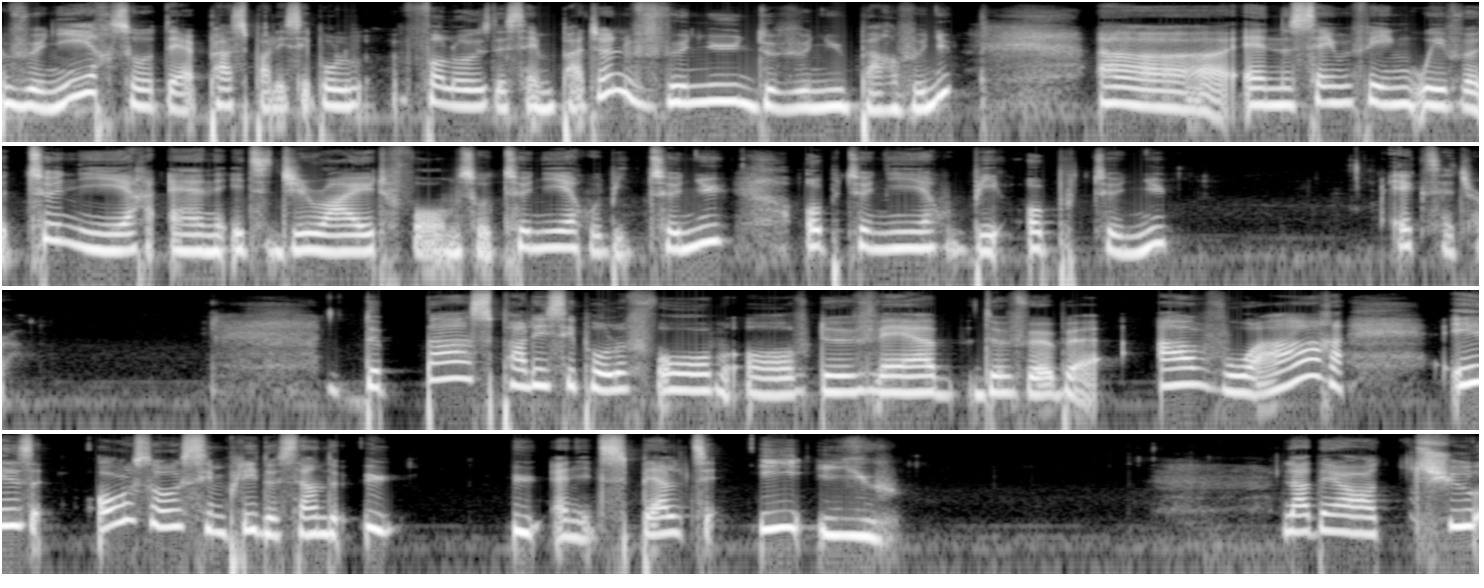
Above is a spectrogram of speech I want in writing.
venir, so their past participle follows the same pattern, venu, devenu, parvenu. Uh, and the same thing with uh, tenir and its derived form. So tenir would be tenu, obtenir would be obtenu, etc. The past participle form of the verb, the verb avoir is also simply the sound u, u, and it's spelled eu. Now there are two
